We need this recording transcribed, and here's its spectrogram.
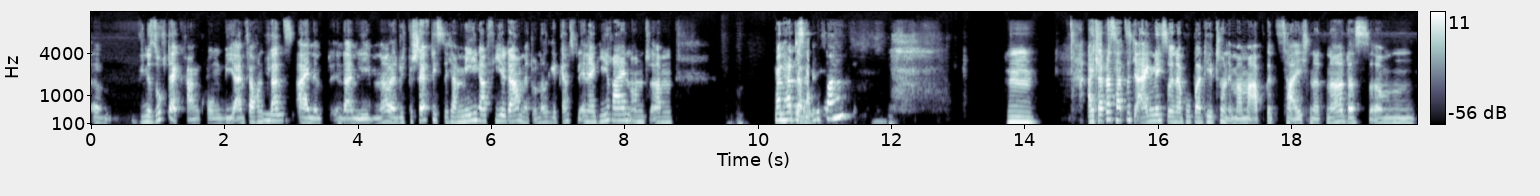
ähm, wie eine Suchterkrankung, die einfach einen mhm. Platz einnimmt in deinem Leben. Ne? Weil du beschäftigst dich ja mega viel damit und da geht ganz viel Energie rein und ähm, Wann hat das angefangen? Hm. Ah, ich glaube, das hat sich eigentlich so in der Pubertät schon immer mal abgezeichnet, ne? Das, ähm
